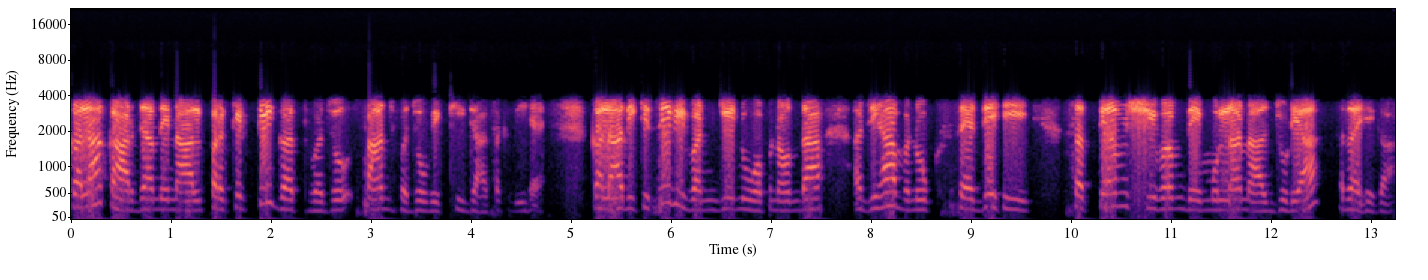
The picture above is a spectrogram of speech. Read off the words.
ਕਲਾ ਕਾਰਜਾਂ ਦੇ ਨਾਲ ਪ੍ਰਕਿਰਤੀਗਤ ਵਜੋਂ, ਸਾਂਝ ਵਜੋਂ ਵੇਖੀ ਜਾ ਸਕਦੀ ਹੈ। ਕਲਾ ਦੀ ਕਿਸੇ ਵੀ ਵੰਨਗੀ ਨੂੰ ਅਪਣਾਉਂਦਾ ਅਜਿਹਾ ਮਨੁੱਖ ਸਹਿਜੇ ਹੀ ਸਤਿਅਮ ਸ਼ਿਵਮ ਦੇ ਮੁੱਲਾਂ ਨਾਲ ਜੁੜਿਆ ਰਹੇਗਾ।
